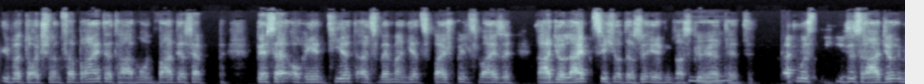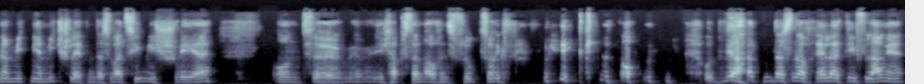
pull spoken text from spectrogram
über Deutschland verbreitet haben und war deshalb besser orientiert, als wenn man jetzt beispielsweise Radio Leipzig oder so irgendwas mhm. gehört hätte. Da musste ich dieses Radio immer mit mir mitschleppen. Das war ziemlich schwer. Und äh, ich habe es dann auch ins Flugzeug mitgenommen. Und wir hatten das noch relativ lange.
